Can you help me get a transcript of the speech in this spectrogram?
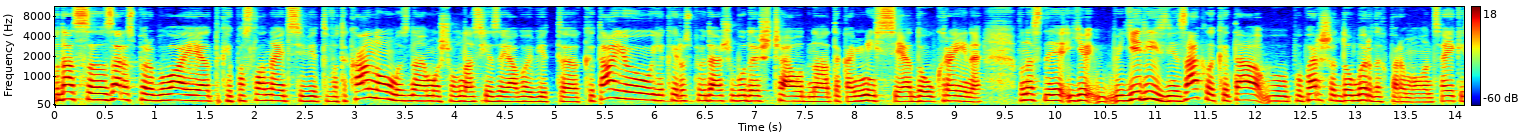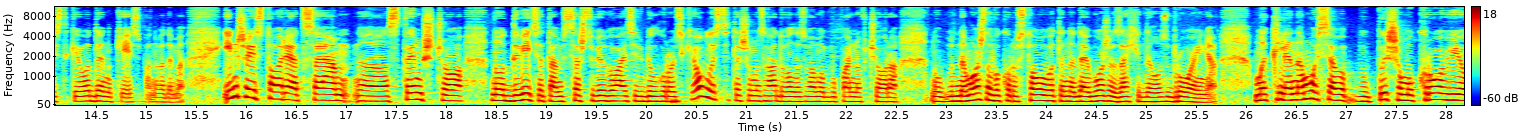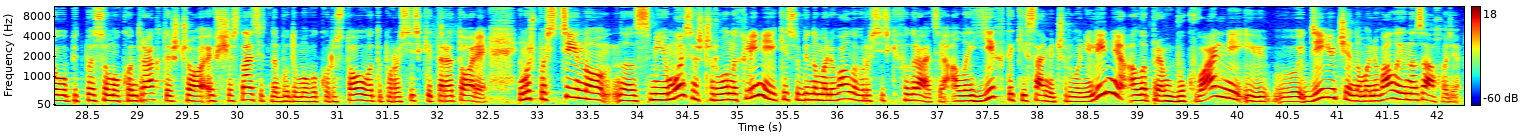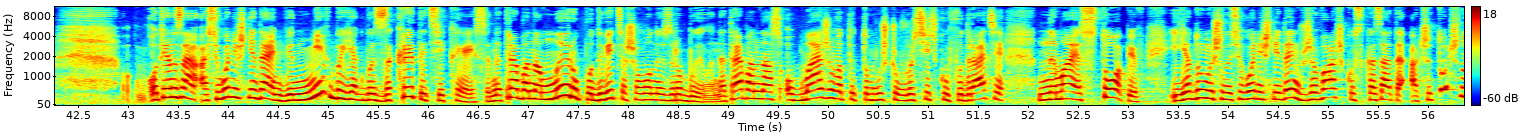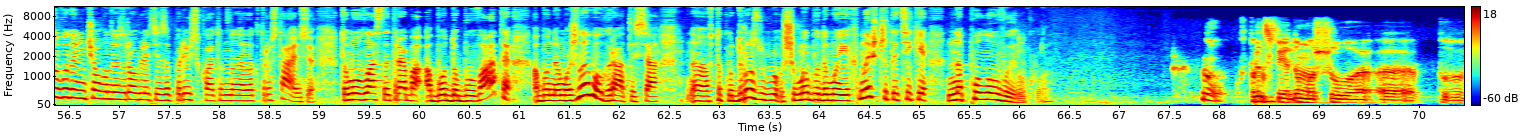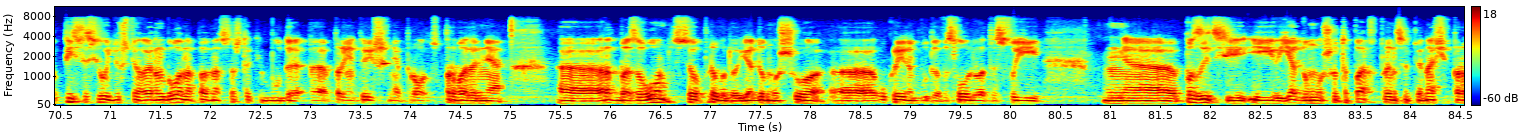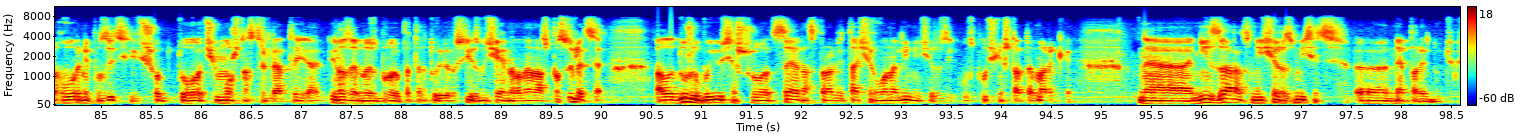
В нас е, зараз перебуває такий посланець від Ватикану. Ми знаємо, що в нас є заяви від е, Китаю, який розповідає, що буде ще одна така місія до України. В нас є, є різні заклики. Та по-перше, до мирних перемовин. Це якийсь такий один кейс, пане Вадиме. Інша історія це з тим, що ну дивіться, там все, що відбувається в Білгородській області, те, що ми згадували з вами буквально вчора. Ну не можна використовувати, не дай Боже, західне озброєння. Ми клянемося, пишемо кров'ю, підписуємо контракти, що F-16 не будемо використовувати по російській території. І ми ж постійно е, сміємося з червоних ліній, які собі намалювали в Російській Федерації. Але їх такі самі червоні лінії, але прям буквальні і е, діючі намалювали і на заході. От я не знаю, а сьогоднішній день він міг би якби закрити ці кейси. Не треба нам миру, подивіться, що вони зробили. Не треба нас обмежувати, тому що в Російській Федерації немає стопів. І я думаю, що на сьогоднішній день вже важко сказати, а чи точно вони нічого не зроблять із Запорізькою атомною електростанцією. Тому, власне, треба або добувати, або неможливо гратися е, в таку дружбу, що ми будемо їх нищити тільки наполовинку. Ну, в принципі, я думаю, що е, після сьогоднішнього РНБО, напевно, все ж таки буде е, прийнято рішення про проведення е, Радбезу ООН з цього приводу. Я думаю, що е, Україна буде висловлювати свої позиції, і я думаю, що тепер, в принципі, наші переговорні позиції щодо того, чи можна стріляти е, іноземною зброєю по території Росії, звичайно, вони нас посиляться. Але дуже боюся, що це насправді та червона лінія, через яку Сполучені Штати Америки е, ні зараз, ні через місяць е, не перейдуть.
